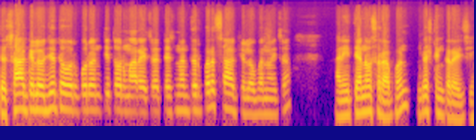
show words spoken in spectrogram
तर सहा किलो जिथवर पुरण तिथवर मारायचं त्याच्यानंतर परत सहा किलो बनवायचं. आणि त्यानुसार आपण डस्टिंग करायची.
